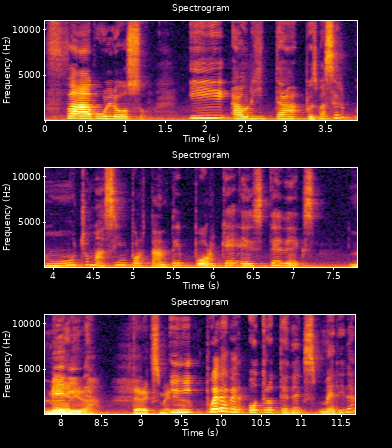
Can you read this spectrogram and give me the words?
Fabuloso. Y ahorita, pues va a ser mucho más importante porque es TEDx Mérida. TEDx Mérida. ¿Y puede haber otro TEDx Mérida?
